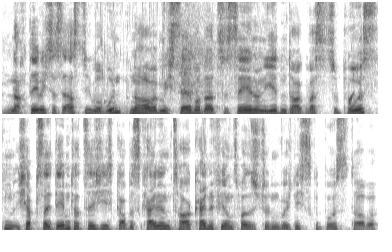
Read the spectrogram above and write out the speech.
nachdem ich das erste überwunden habe, mich selber da zu sehen und jeden Tag was zu posten. Ich habe seitdem tatsächlich, gab es keinen Tag, keine 24 Stunden, wo ich nichts gepostet habe.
